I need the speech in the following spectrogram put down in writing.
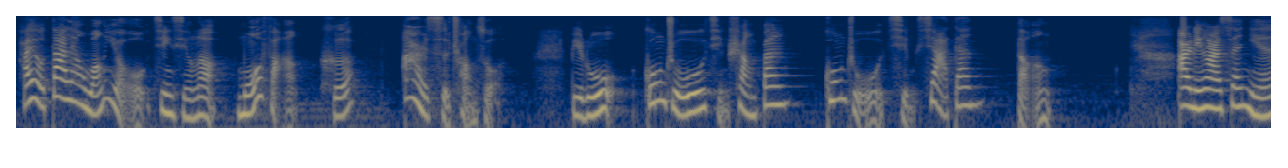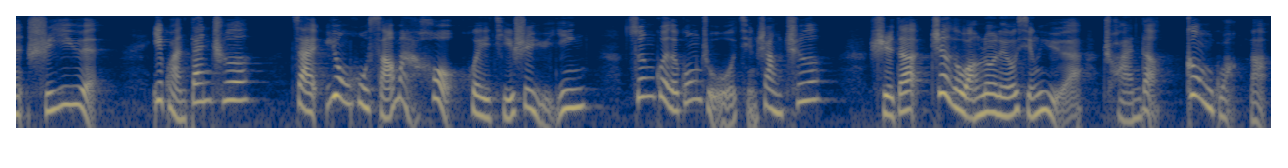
还有大量网友进行了模仿和二次创作。比如“公主请上班”，公主请下单等。二零二三年十一月，一款单车在用户扫码后会提示语音“尊贵的公主，请上车”，使得这个网络流行语传得更广了。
